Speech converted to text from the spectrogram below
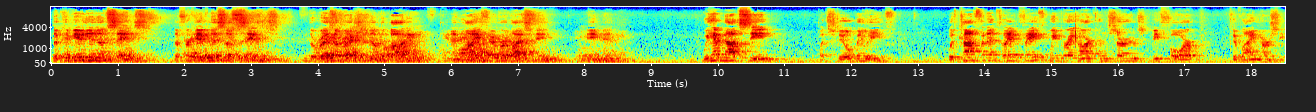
the communion of saints, the forgiveness of sins, the resurrection of the body, and life everlasting. Amen. We have not seen, but still believe. With confident faith, we bring our concerns before divine mercy.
